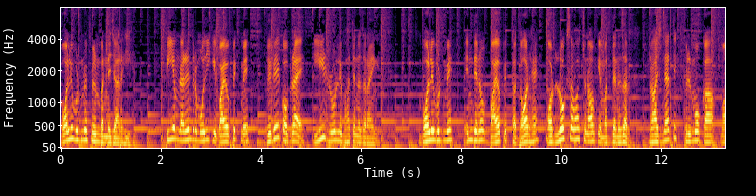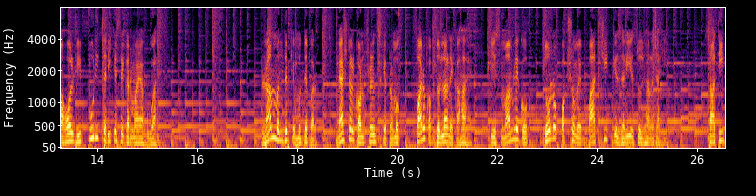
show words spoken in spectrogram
बॉलीवुड में फ़िल्म बनने जा रही है। पीएम नरेंद्र मोदी की बायोपिक में विवेक ओबराय लीड रोल निभाते नज़र आएँगे। बॉलीवुड में इन दिनों बायोपिक का दौर है और लोकसभा चुनाव के मद्देनजर राजनीतिक फ़िल्मों का माहौल भी पूरी तरीके से गरमाया हुआ है। राम मंदिर के मुद्दे पर नेशनल कॉन्फ्रेंस के प्रमुख फारूक अब्दुल्ला ने कहा है कि इस मामले को दोनों पक्षों में बातचीत के ज़रिए सुलझाना चाहिए। साथ ही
